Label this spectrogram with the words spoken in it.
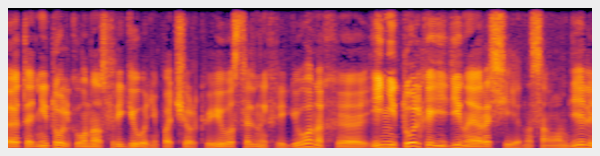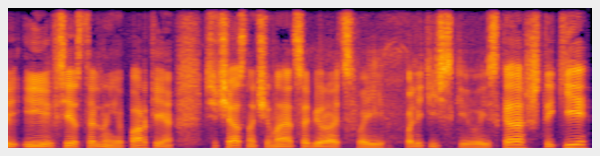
Это не только у нас в регионе, подчеркиваю, и в остальных регионах, э, и не только «Единая Россия» на самом деле, и все остальные партии сейчас начинают собирать свои политические войска, штыки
